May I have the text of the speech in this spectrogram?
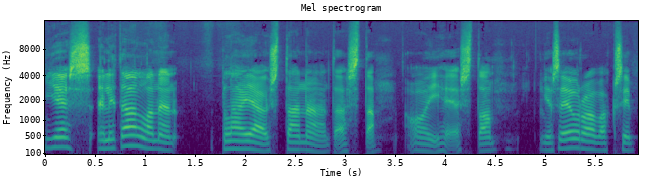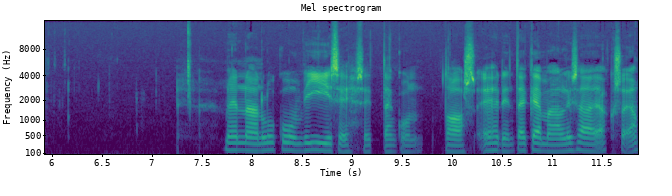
Yes, eli tällainen pläjäys tänään tästä aiheesta. Ja seuraavaksi mennään lukuun viisi sitten, kun taas ehdin tekemään lisää jaksoja.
